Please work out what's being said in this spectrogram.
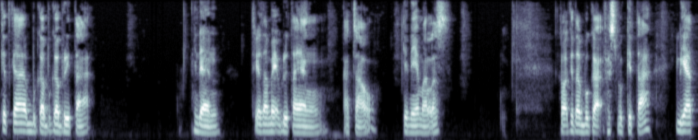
kita buka-buka berita dan ternyata banyak berita yang kacau jadinya males kalau kita buka Facebook kita lihat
